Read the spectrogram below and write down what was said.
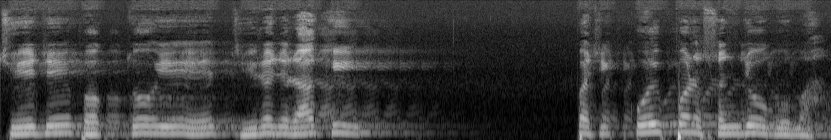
જે જે ભક્તોએ ધીરજ રાખી, પછી કોઈ પણ સંજોગોમાં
